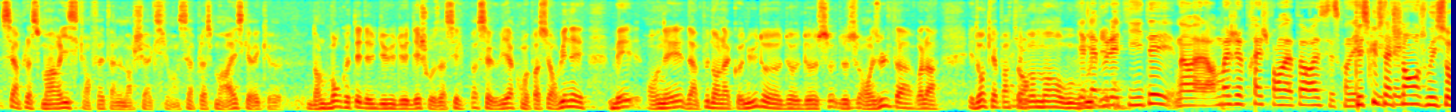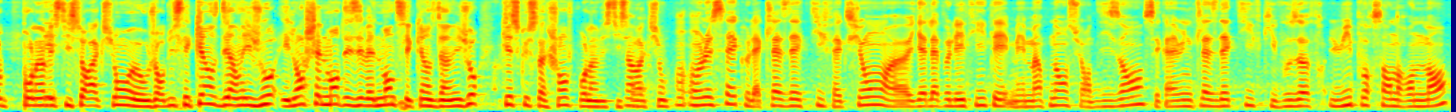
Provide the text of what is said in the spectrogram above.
c'est un placement à risque en fait, hein, le marché action. C'est un placement à risque avec, dans le bon côté des choses. Hein. ça veut dire qu'on ne va pas se ruiner, mais on est un peu dans l'inconnu de, de, son résultat. Voilà. Et donc à partir du moment où il y a de la volatilité. Non, alors moi je prêche pour ma parole, c'est ce qu'on. Qu'est-ce que ça change, oui, sur, pour l'investisseur action aujourd'hui, ces 15 derniers jours et l'enchaînement des événements de ces 15 derniers jours, qu'est-ce que ça change pour l'investisseur action on, le sait que la classe d'actifs action, euh, il y a de la volatilité, mais maintenant, sur 10 ans, c'est quand même une classe d'actifs qui vous offre 8% de rendement.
